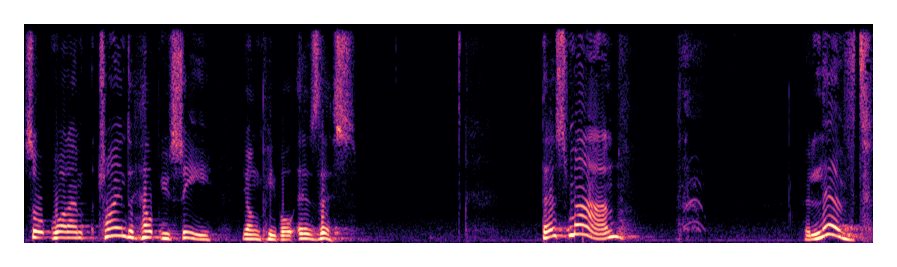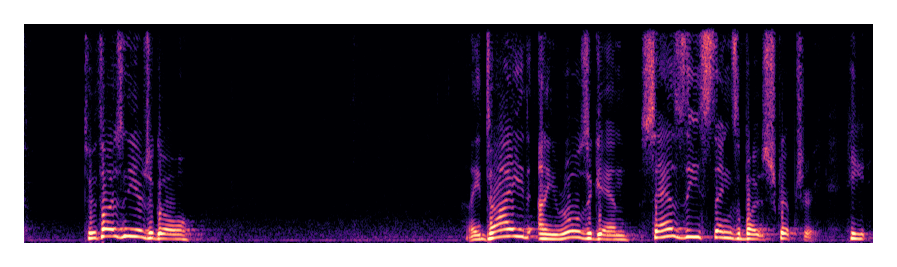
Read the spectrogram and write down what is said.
So what I'm trying to help you see, young people, is this. This man who lived 2,000 years ago and he died and he rose again, says these things about Scripture. He,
